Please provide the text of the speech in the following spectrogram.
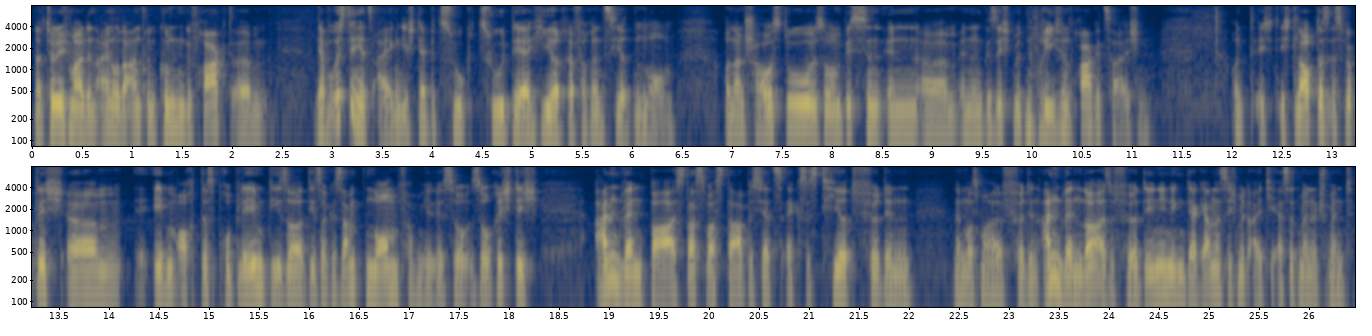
natürlich mal den einen oder anderen Kunden gefragt, ähm, ja, wo ist denn jetzt eigentlich der Bezug zu der hier referenzierten Norm? Und dann schaust du so ein bisschen in, ähm, in ein Gesicht mit einem riesigen Fragezeichen. Und ich, ich glaube, das ist wirklich ähm, eben auch das Problem dieser, dieser gesamten Normenfamilie. So, so richtig anwendbar ist das, was da bis jetzt existiert für den, nennen wir es mal, für den Anwender, also für denjenigen, der gerne sich mit IT-Asset Management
